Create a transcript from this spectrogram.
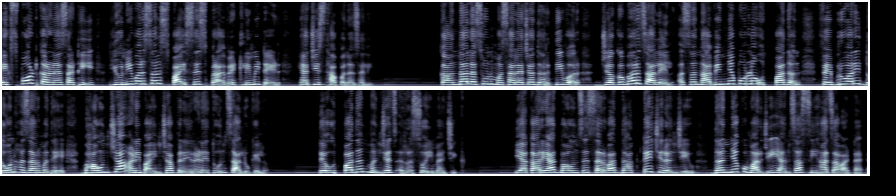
एक्सपोर्ट करण्यासाठी युनिव्हर्सल स्पायसेस प्रायव्हेट लिमिटेड ह्याची स्थापना झाली. कांदा लसूण मसाल्याच्या धर्तीवर जगभर चालेल असं नाविन्यपूर्ण उत्पादन फेब्रुवारी दोन हजारमध्ये भाऊंच्या आणि बाईंच्या प्रेरणेतून चालू केलं. ते उत्पादन म्हणजेच रसोई मॅजिक या कार्यात भाऊंचे सर्वात धाकटे चिरंजीव धन्यकुमारजी यांचा सिंहाचा वाटा आहे.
